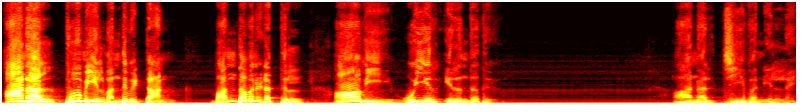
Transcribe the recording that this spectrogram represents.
ஆனால் பூமியில் வந்து விட்டான் வந்தவனிடத்தில் ஆவி உயிர் இருந்தது. ஆனால் ஜீவன் இல்லை.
